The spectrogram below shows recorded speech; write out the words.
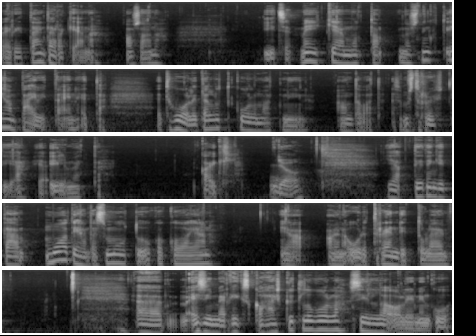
erittäin tärkeänä osana itse meikkiä, mutta myös niin kuin ihan päivittäin, että, että huolitellut kulmat niin antavat semmoista ryhtiä ja ilmettä kaikille. joo, Ja tietenkin tämä muotihan tässä muuttuu koko ajan ja aina uudet trendit tulee. Ö, esimerkiksi 80-luvulla silloin oli niinku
